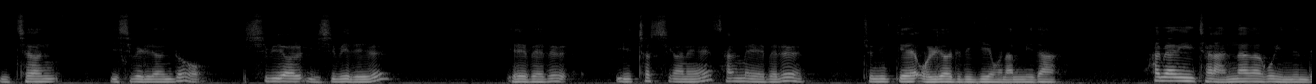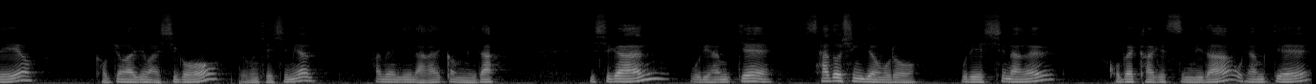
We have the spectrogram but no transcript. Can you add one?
2021년도 12월 21일 예배를 이 첫 시간에 삶의 예배를 주님께 올려드리기 원합니다. 화면이 잘 안 나가고 있는데요. 걱정하지 마시고 여러분 계시면 화면이 나갈 겁니다. 이 시간 우리 함께 사도신경으로 우리의 신앙을 고백하겠습니다. 우리 함께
